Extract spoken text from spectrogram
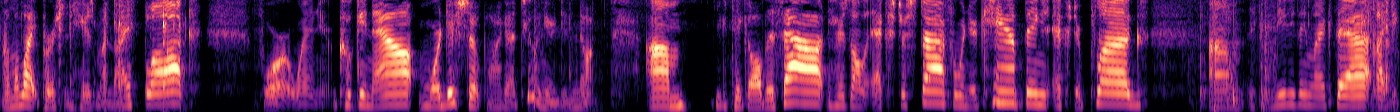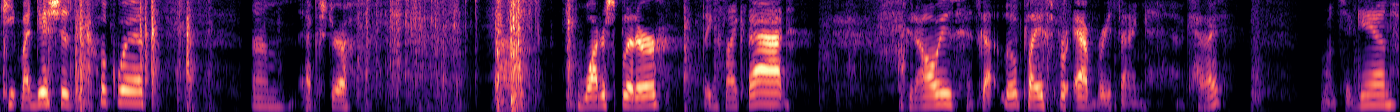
I'm a light person. Here's my knife block for when you're cooking out. More dish soap. Oh, I got two in here. Didn't know it. Um, you can take all this out. Here's all the extra stuff for when you're camping. Extra plugs. Um, if you need anything like that, I like to keep my dishes to cook with. Um, extra uh, water splitter, things like that. You can always, it's got a little place for everything. Okay. Once again,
